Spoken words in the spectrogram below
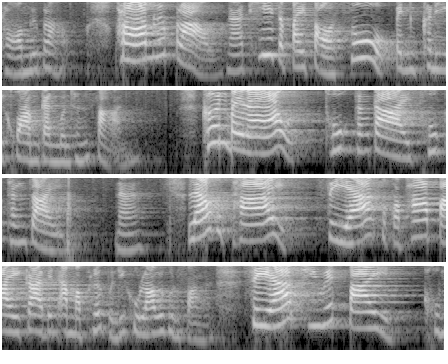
พร้อมหรือเปล่า พร้อมหรือเปล่านะที่จะไปต่อสู้เป็นคดีความกันบนชั้นศาลขึ้นไปแล้วทุกทั้งกายทุกทั้งใจนะแล้วสุดท้ายเสียสุขภาพไปกลายเป็นอัมพฤกษ์เหมือนที่ครูเล่าให้คุณฟัง เสียชีวิตไปคุ้ม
